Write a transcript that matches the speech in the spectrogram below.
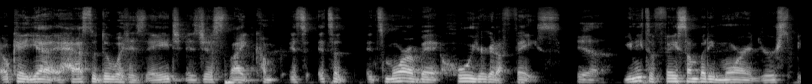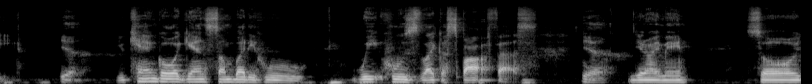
okay yeah it has to do with his age. It's just like it's it's a it's more of a who you're gonna face. Yeah. You need to face somebody more at your speed. Yeah. You can't go against somebody who we who's like a spot fest. Yeah. You know what I mean? So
